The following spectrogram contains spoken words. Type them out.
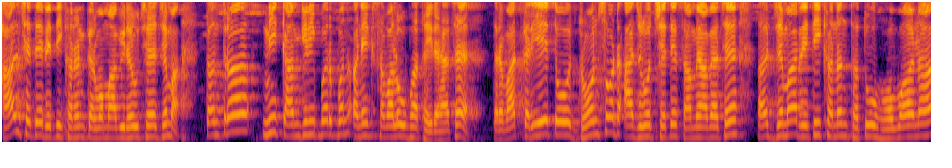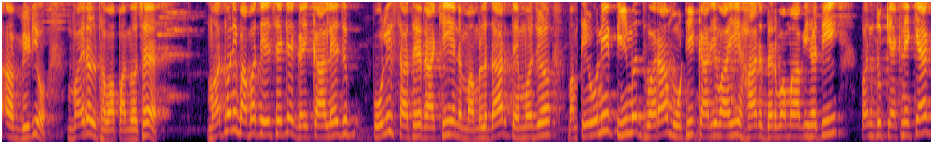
હાલ છે તે રેતી ખનન કરવામાં આવી રહ્યું છે, જેમાં તંત્રની કામગીરી પર પણ અનેક સવાલો ઊભા થઈ રહ્યા છે. ત્યારે વાત કરીએ તો ડ્રોન શોટ આજ રોજ છે તે સામે આવ્યા છે. જેમાં રેતી ખનન થતું હોવાના વીડિયો વાયરલ થવા પામ્યો છે. મહત્વની બાબત એ છે કે ગઈકાલે જ પોલીસ સાથે રાખી અને મામલતદાર તેમજ તેઓની ટીમ દ્વારા મોટી કાર્યવાહી હાથ ધરવામાં આવી હતી. પરંતુ ક્યાંક ને ક્યાંક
